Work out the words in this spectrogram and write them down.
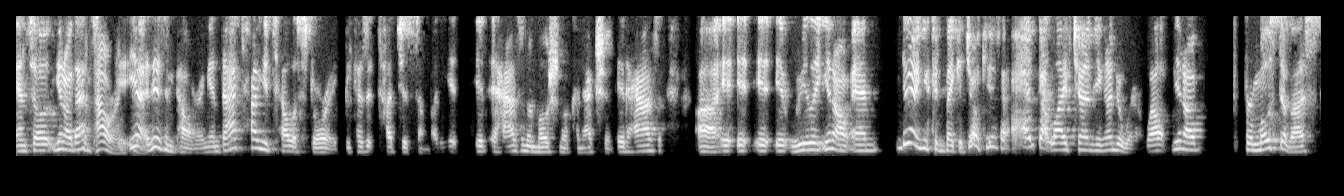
And so you know that's it's empowering. Yeah, it is empowering, and that's how you tell a story because it touches somebody. It it, it has an emotional connection. It has uh, it, it it really you know and you know you could make a joke. You say, I've got life changing underwear. Well, you know, for most of us,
